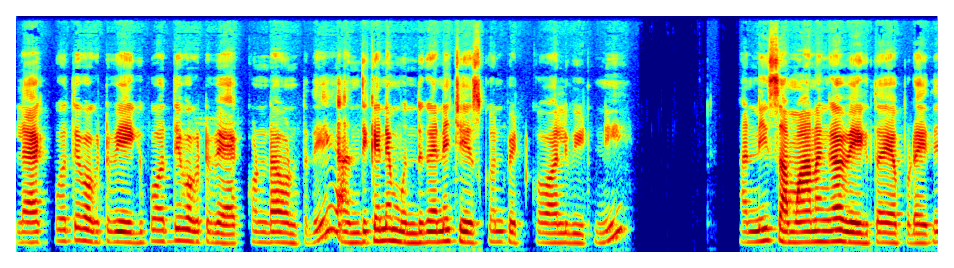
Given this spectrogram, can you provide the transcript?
లేకపోతే ఒకటి వేగిపోద్ది ఒకటి వేగకుండా ఉంటుంది. అందుకనే ముందుగానే చేసుకొని పెట్టుకోవాలి వీటిని. అన్నీ సమానంగా వేగుతాయి అప్పుడైతే.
